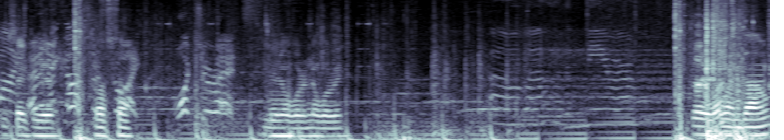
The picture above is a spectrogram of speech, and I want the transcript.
Inside here. No, no worry, no worry. Another one. One down.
